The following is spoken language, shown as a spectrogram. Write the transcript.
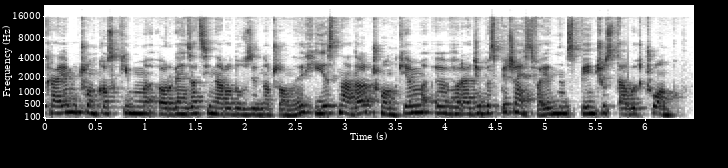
krajem członkowskim Organizacji Narodów Zjednoczonych i jest nadal członkiem w Radzie Bezpieczeństwa, jednym z pięciu stałych członków.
